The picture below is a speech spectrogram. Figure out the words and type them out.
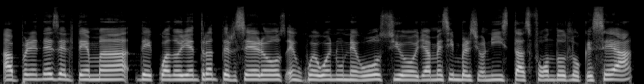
aprendes del tema de cuando ya entran terceros en juego en un negocio, llames inversionistas, fondos, lo que sea,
